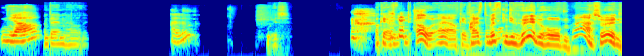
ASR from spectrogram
Ja, Und dann. Alle? Wo ist. Okay, also. Oh, ah ja, okay. Das heißt, du wirst in die Höhe gehoben. Ah, schön.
